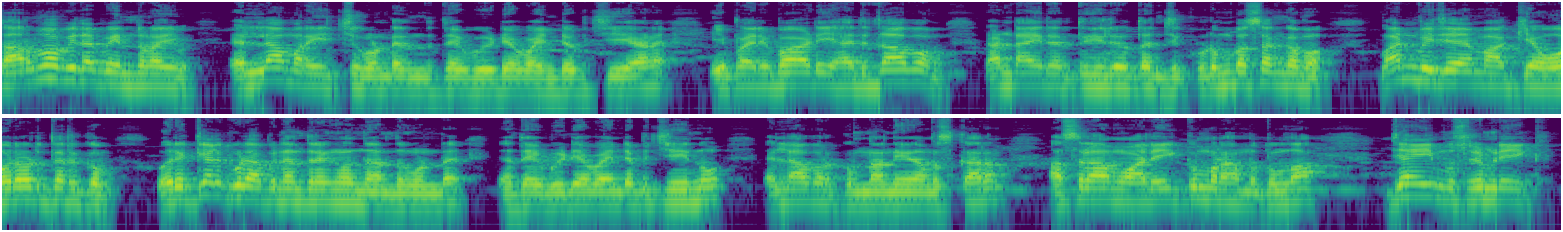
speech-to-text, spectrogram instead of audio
സർവവിധ പിന്തുണയും എല്ലാം അറിയിച്ചുകൊണ്ട് ഇന്നത്തെ വീഡിയോ വൈൻഡ് അപ്പ് ചെയ്യുകയാണ്. ഈ പരിപാടി ഹരിതാപം രണ്ടായിരത്തി ഇരുപത്തഞ്ച് കുടുംബസംഗമം വൻ വിജയമാക്കിയ ഓരോരുത്തർക്കും ഒരിക്കൽ കൂടി അഭിനന്ദനങ്ങൾ നേർന്നുകൊണ്ട് ഇന്നത്തെ വീഡിയോ വൈൻഡപ്പ് ചെയ്യുന്നു. എല്ലാവർക്കും നന്ദി നമസ്കാരം. അസ്സാം വലൈക്കും വറഹമത്തുള്ള ജയ് മുസ്ലിം ലീഗ്.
